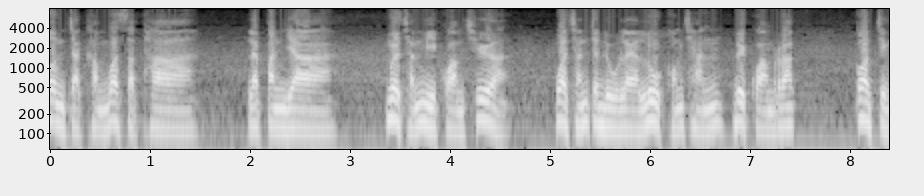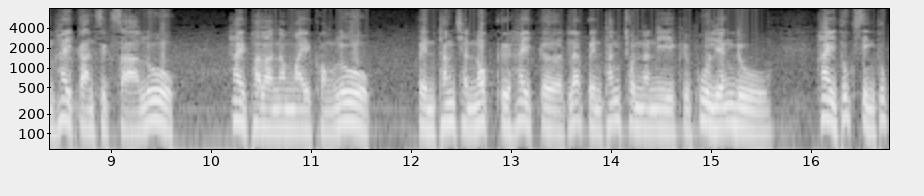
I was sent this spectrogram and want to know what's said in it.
ต้นจากคำว่าศรัทธา และปัญญา เมื่อฉันมีความเชื่อ ว่าฉันจะดูแลลูกของฉันด้วยความรัก ก็จึงให้การศึกษาลูก ให้พลานามัยของลูก เป็นทั้งชนกคือให้เกิดและเป็นทั้งชนนีคือผู้เลี้ยงดู ให้ทุกสิ่งทุก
